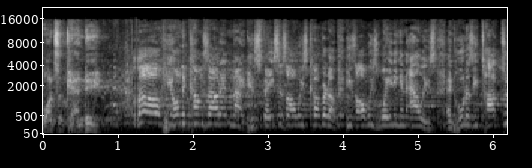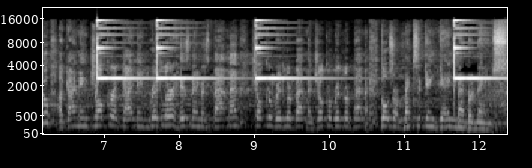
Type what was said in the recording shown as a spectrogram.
Want some candy? He only comes out at night. His face is always covered up. He's always waiting in alleys. And who does he talk to? A guy named Joker, a guy named Riddler. His name is Batman. Joker, Riddler, Batman. Joker, Riddler, Batman. Those are Mexican gang member names.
